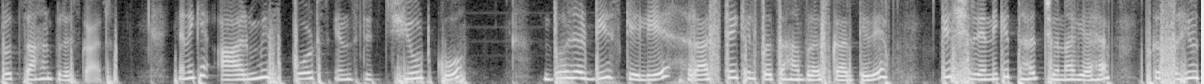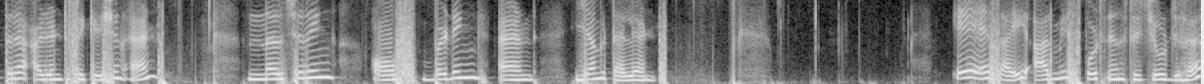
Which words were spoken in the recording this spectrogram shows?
प्रोत्साहन पुरस्कार। यानी कि आर्मी स्पोर्ट्स इंस्टीट्यूट को 2020 के लिए राष्ट्रीय खेल प्रोत्साहन पुरस्कार के लिए किस श्रेणी के तहत चुना गया है? इसका सही उत्तर है identification and nurturing of budding and young talent A S I army sports institute जो है,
